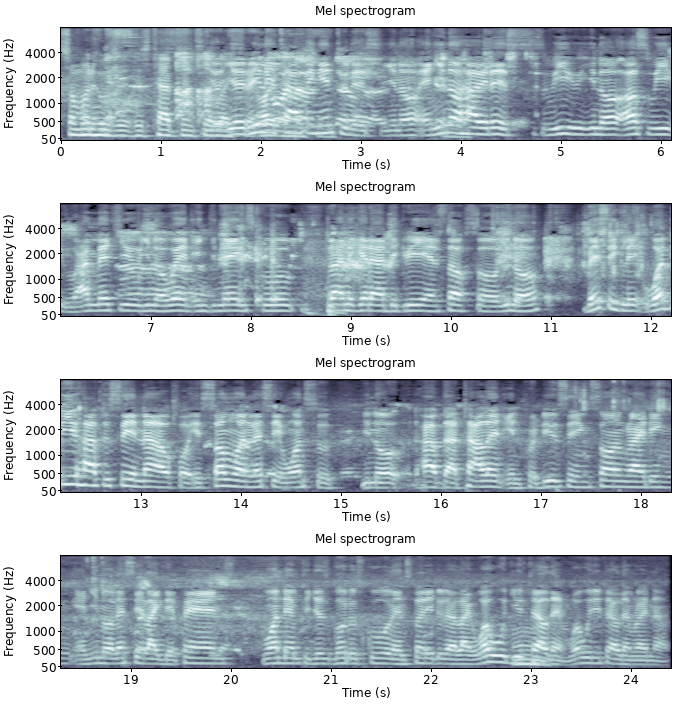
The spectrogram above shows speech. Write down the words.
someone who's who's tapped into You're, like you're really tapping into this, you know, and you know how it is. We, you know, us, we, I met you, you know, we're in engineering school, trying to get our degree and stuff. So, you know, basically, what do you have to say now for if someone, let's say, wants to, you know, have that talent in producing, songwriting, and you know, let's say, like their parents want them to just go to school and study to that. Like, what would you tell them? What would you tell them right now?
